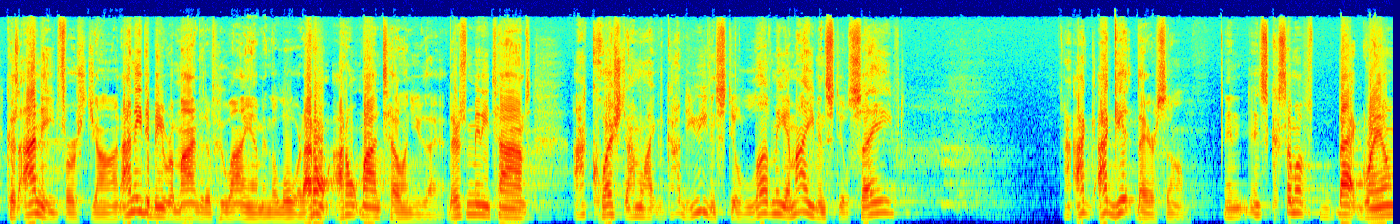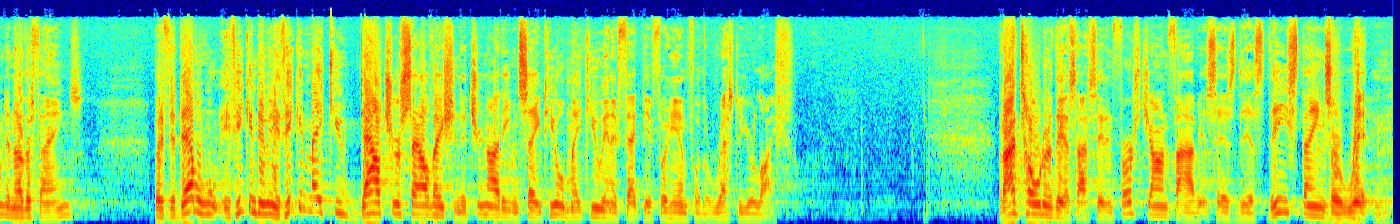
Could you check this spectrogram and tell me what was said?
because I need 1 John. I need to be reminded of who I am in the Lord. I don't, I don't mind telling you that. There's many times I question, I'm like, God, do you even still love me? Am I even still saved? I, I get there some. And it's some of background and other things. But if the devil, if he can do, if he can make you doubt your salvation, that you're not even saved, he will make you ineffective for him for the rest of your life. But I told her this. I said in 1 John 5, it says this These things are written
